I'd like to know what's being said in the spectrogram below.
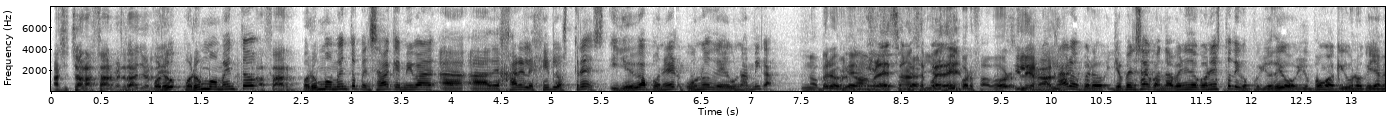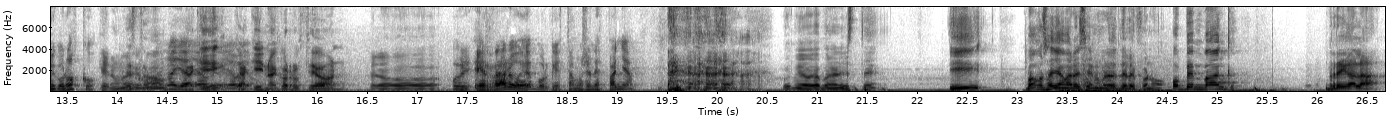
Has hecho al azar, ¿verdad, Jordi? Por un, por un momento, Al azar. por un momento pensaba que me iba a, a dejar elegir los tres y yo iba a poner uno de una amiga. No, pero que. No, hombre, eso no yo- se yo puede. sí, por favor. Es ilegal. Claro, pero yo pensaba cuando ha venido con esto, digo, pues yo digo, yo pongo aquí uno que ya me conozco. Que no, Esto. no. No, Que ya, aquí, ya, ya que aquí no hay corrupción. Pero. Pues es raro, ¿eh? Porque estamos en España. Pues mira, voy a poner este. Y vamos a llamar a ese número de teléfono. Open Bank regala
